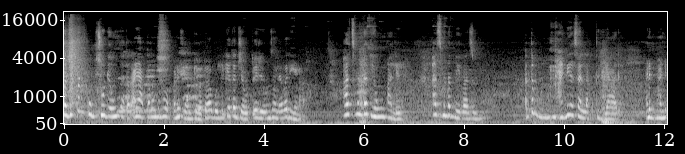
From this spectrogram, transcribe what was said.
कधी पण खूप सूट येऊन जातात. आणि आता पण माझ्या पप्पाने फोन केला तेव्हा बोलली की आता जेवतोय जेवण झाल्यावर येणार. पाच मिनटात येऊन आले. पाच मिनटात बेवाजून आता भांडी असायला लागतील यार. आणि भांडी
